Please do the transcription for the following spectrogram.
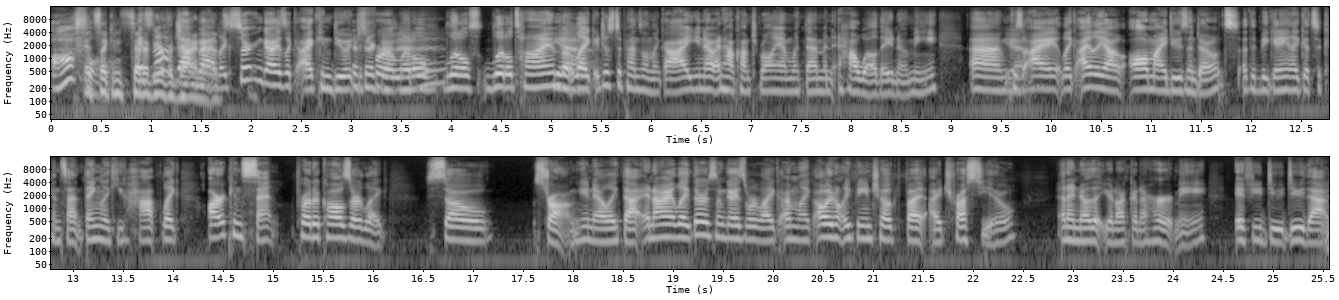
awful. It's like instead it's of your vagina. It's not that bad. Like certain guys, like I can do it If just for a little, little, little time. Yeah. But like it just depends on the guy, you know, and how comfortable I am with them and how well they know me. Um, because Yeah. I like I lay out all my do's and don'ts at the beginning. Like it's a consent thing. Like you have like our consent protocols are like so strong, you know, like that. And I like there are some guys where like I'm like, oh, I don't like being choked, but I trust you, and I know that you're not gonna hurt me if you do do that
